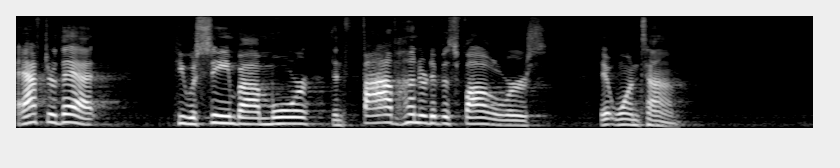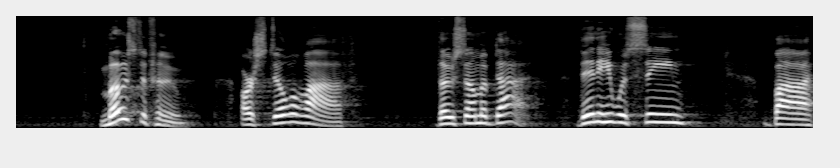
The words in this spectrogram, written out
After that, he was seen by more than 500 of his followers at one time, most of whom are still alive, though some have died. Then he was seen by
